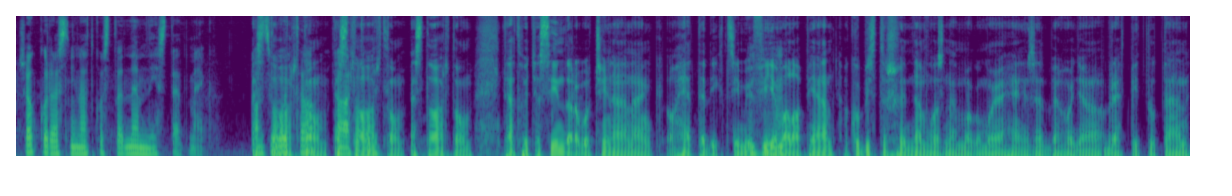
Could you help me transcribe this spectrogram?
És akkor azt nyilatkoztad, nem nézted meg. Ezt tartom, ezt tartom, ezt tartom. Tehát, hogyha színdarabot csinálnánk a hetedik című uh-huh. film alapján, akkor biztos, hogy nem hoznám magam olyan helyzetbe, hogy a Brad Pitt után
